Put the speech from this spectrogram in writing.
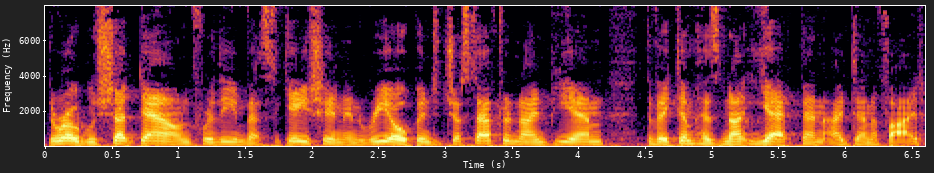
The road was shut down for the investigation and reopened just after 9 p.m. The victim has not yet been identified.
